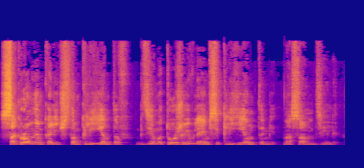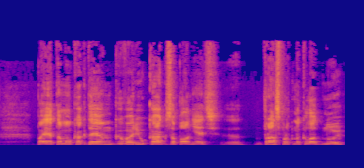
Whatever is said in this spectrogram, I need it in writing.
с огромным количеством клиентов, где мы тоже являемся клиентами на самом деле. Поэтому, когда я им говорю, как заполнять э, транспорт-накладную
